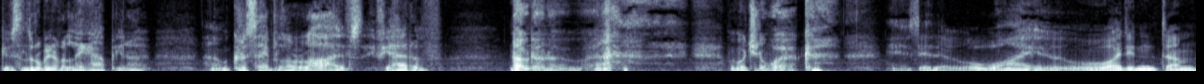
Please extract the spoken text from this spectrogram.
give us a little bit of a leg up? You know, um, we could have saved a lot of lives if you had of. No, no, no. we want you to work. Yes, why? Why didn't um,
